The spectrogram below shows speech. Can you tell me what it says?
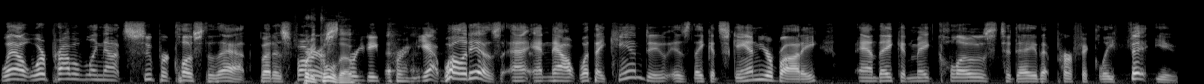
Well, we're probably not super close to that, but as far cool, as though. 3D print, yeah, well, it is. Uh, and now what they can do is they could scan your body and they can make clothes today that perfectly fit you.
